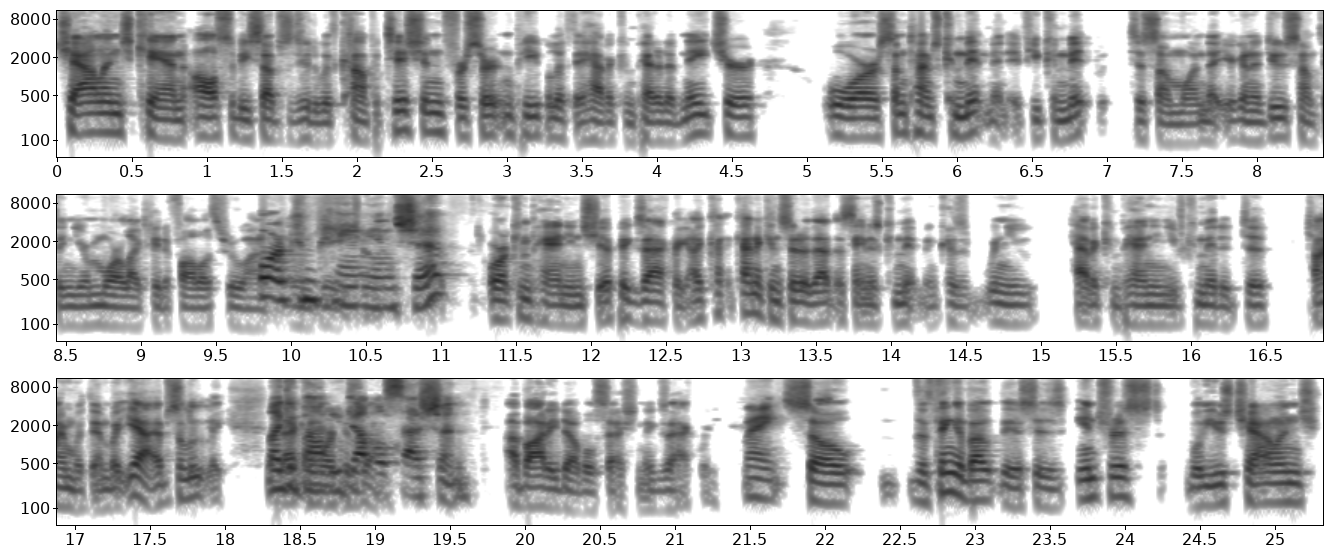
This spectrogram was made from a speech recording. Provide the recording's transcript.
challenge can also be substituted with competition for certain people if they have a competitive nature or sometimes commitment if you commit to someone that you're going to do something you're more likely to follow through on or companionship or companionship exactly i kind of consider that the same as commitment because when you have a companion you've committed to time with them but yeah absolutely. Like that a body double well. session. A body double session exactly. Right. So the thing about this is interest we'll use challenge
